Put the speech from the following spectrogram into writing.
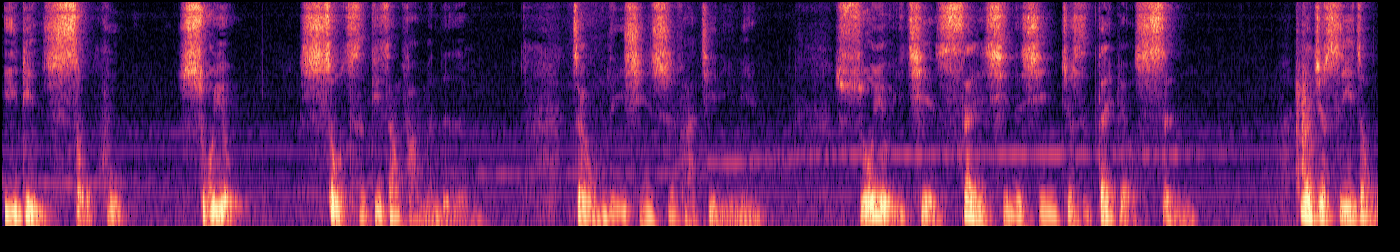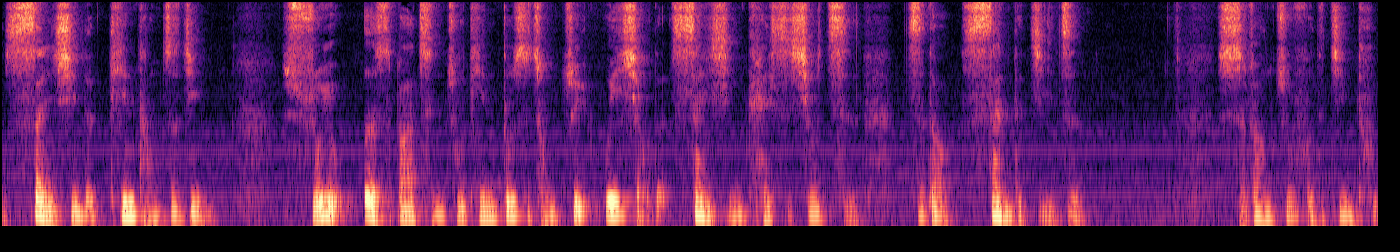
一定守护所有受持地藏法门的人，在我们的一心十法界里面。所有一切善性的心，就是代表神，那就是一种善性的天堂之境。所有二十八层诸天，都是从最微小的善行开始修持，直到善的极致。十方诸佛的净土，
